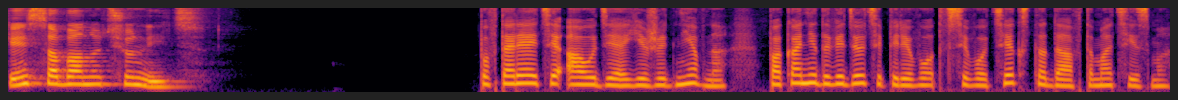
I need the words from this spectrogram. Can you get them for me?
կենսաբանությունից Повторяйте аудио ежедневно, пока не доведете перевод всего текста до автоматизма.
